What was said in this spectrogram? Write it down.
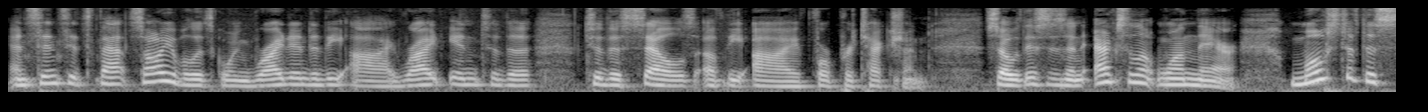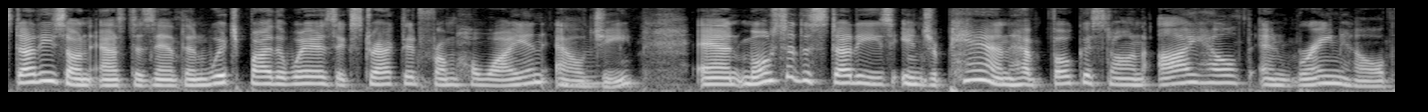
And since it's fat soluble, it's going right into the eye, right into the to the cells of the eye for protection. So this is an excellent one there. Most of the studies on astaxanthin, which by the way is extracted from Hawaiian mm-hmm. algae, and most of the studies in Japan have focused on eye health and brain health.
